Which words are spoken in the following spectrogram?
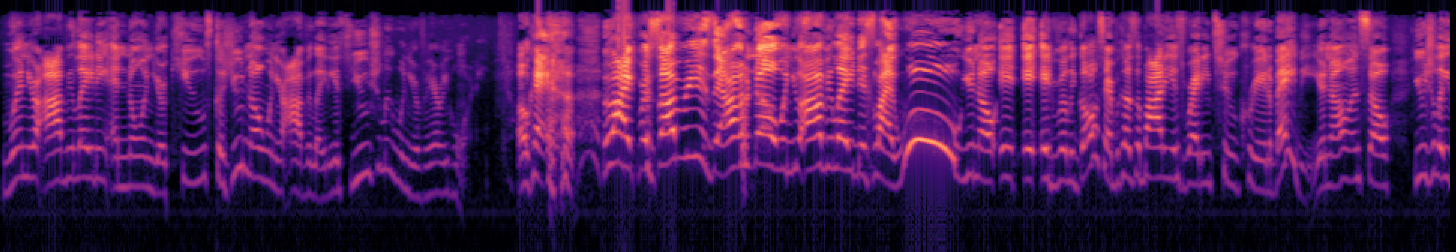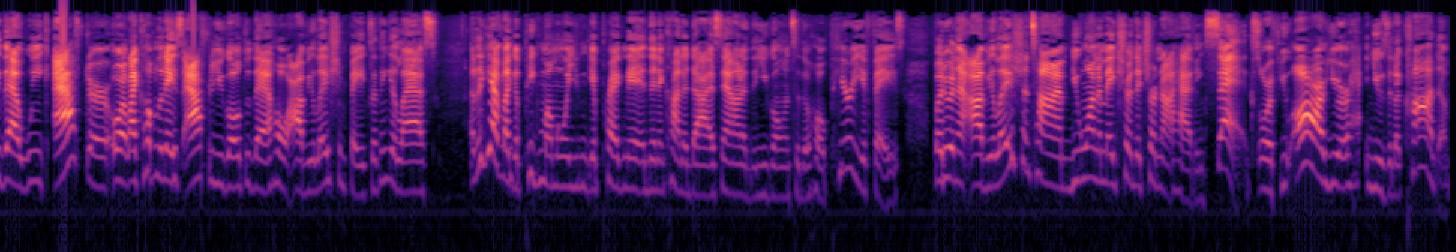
when you're ovulating and knowing your cues because you know when you're ovulating it's usually when you're very horny Okay. like for some reason, I don't know, when you ovulate, it's like, woo, you know, it, it, it really goes there because the body is ready to create a baby, you know? And so usually that week after, or like a couple of days after you go through that whole ovulation phase, I think it lasts I think you have like a peak moment when you can get pregnant and then it kind of dies down and then you go into the whole period phase. But during that ovulation time, you want to make sure that you're not having sex. Or if you are, you're using a condom.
